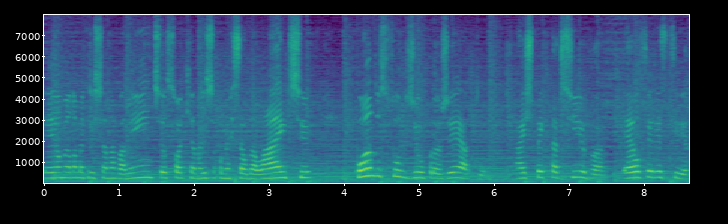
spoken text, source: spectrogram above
É, o meu nome é Cristiana Valente, eu sou aqui analista comercial da Light. Quando surgiu o projeto, a expectativa é oferecer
